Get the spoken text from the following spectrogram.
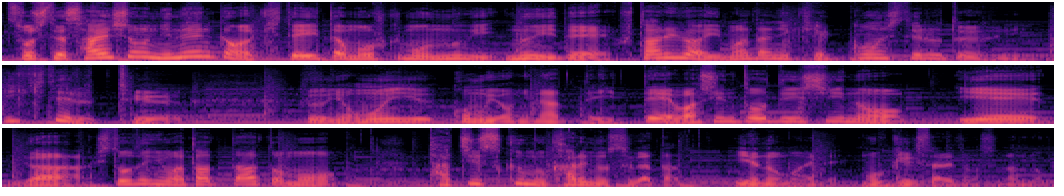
そして最初の2年間は着ていた喪服も脱ぎ脱いで2人はいまだに結婚してるというふうに生きてるっていうふうに思い込むようになっていてワシントン DC の家が人手に渡った後も立ちすくむ彼の姿家の前で目撃されてます何度も、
